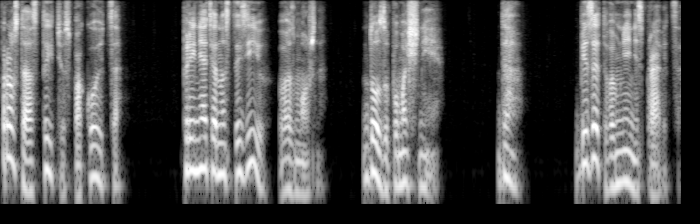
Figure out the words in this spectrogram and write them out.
Просто остыть, успокоиться, Принять анестезию, возможно. Дозу помощнее. Да, без этого мне не справиться.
